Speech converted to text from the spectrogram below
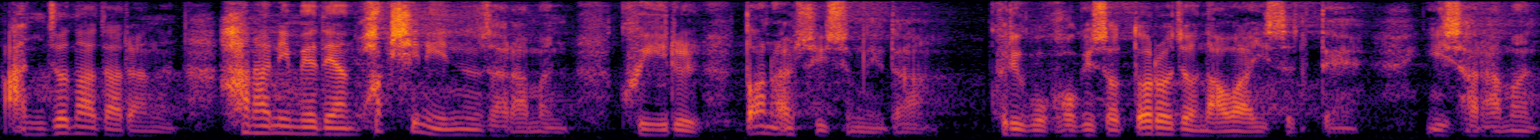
안전하다라는 하나님에 대한 확신이 있는 사람은 그 일을 떠날 수 있습니다. 그리고 거기서 떨어져 나와 있을 때 이 사람은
